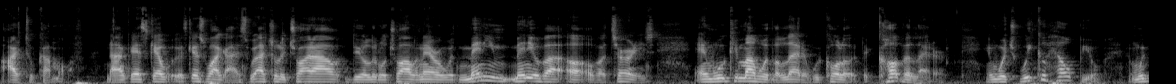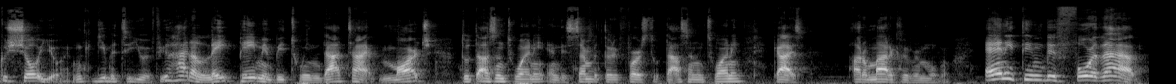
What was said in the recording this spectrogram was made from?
are to come off. Now, guess, guess guess what, guys? We actually tried out, do a little trial and error with many many of our uh, of attorneys, and we came up with a letter. We call it the cover letter, in which we could help you and we could show you and we could give it to you. If you had a late payment between that time, March 2020 and December 31st, 2020, guys, automatically removal. Anything before that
